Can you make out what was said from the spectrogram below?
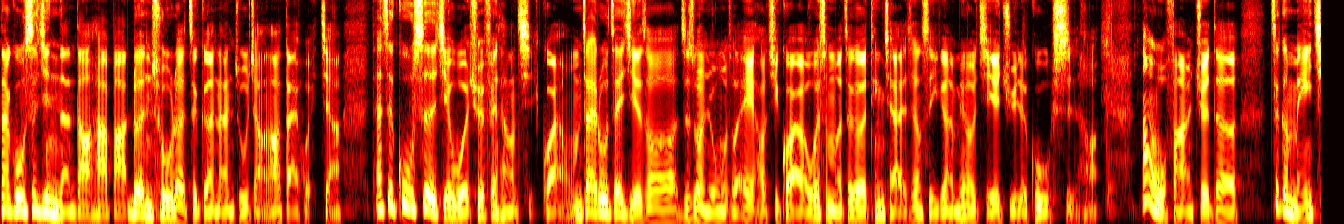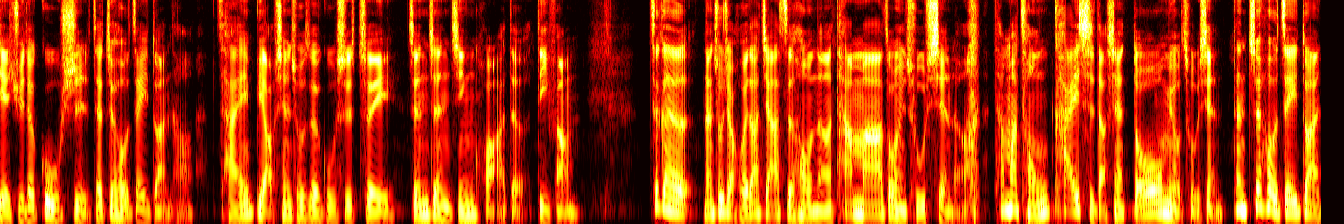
那故事进展到他爸认出了这个男主角，然后带回家，但是故事的结尾却非常奇怪。我们在录这一集的时候，制作人就问我说：“哎，好奇怪哦，为什么这个听起来像是一个没有结局的故事？”哈，那我反而觉得这个没结局的故事，在最后这一段哈，才表现出这个故事最真正精华的地方。这个男主角回到家之后呢，他妈终于出现了。他妈从开始到现在都没有出现，但最后这一段，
